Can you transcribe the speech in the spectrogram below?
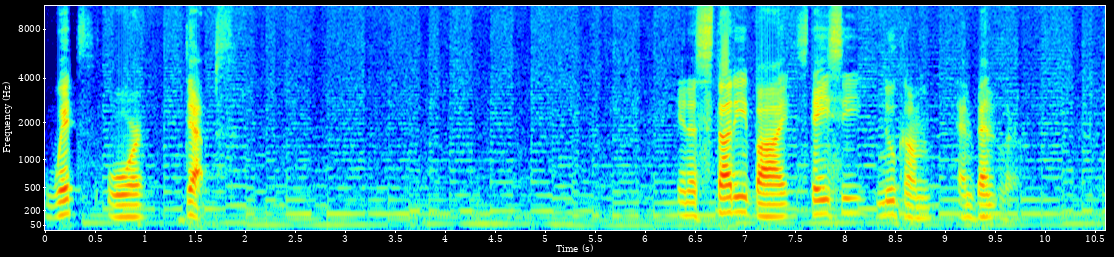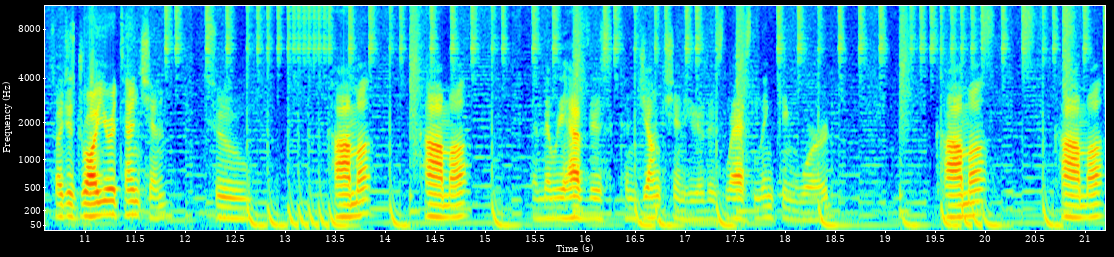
width, or depth. In a study by Stacy, Newcomb, and Bentler. So I just draw your attention to comma, comma, and then we have this conjunction here, this last linking word, comma, comma,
